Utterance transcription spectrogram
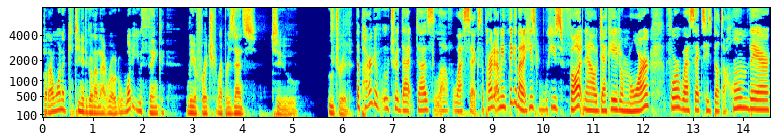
but I want to continue to go down that road. What do you think Leofric represents to Uhtred? The part of Uhtred that does love Wessex, the part I mean, think about it. He's he's fought now a decade or more for Wessex. He's built a home there.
